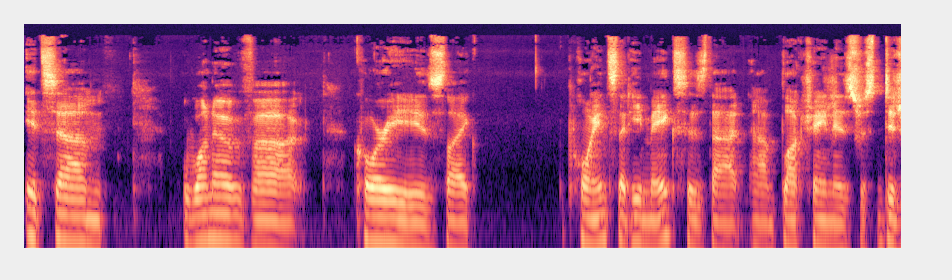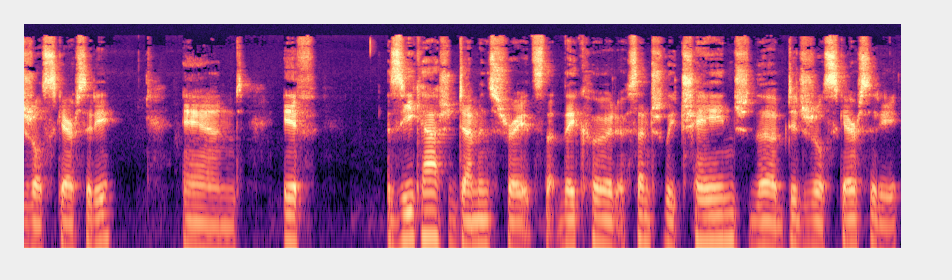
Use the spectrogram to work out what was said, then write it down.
it's um one of uh, Cory's like points that he makes is that uh, blockchain is just digital scarcity, and if Zcash demonstrates that they could essentially change the digital scarcity,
